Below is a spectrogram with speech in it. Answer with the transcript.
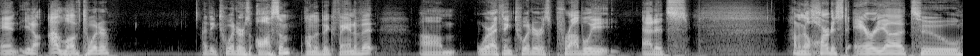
And, you know, I love Twitter. I think Twitter is awesome. I'm a big fan of it. Um, where I think Twitter is probably at its, I don't know, hardest area to,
